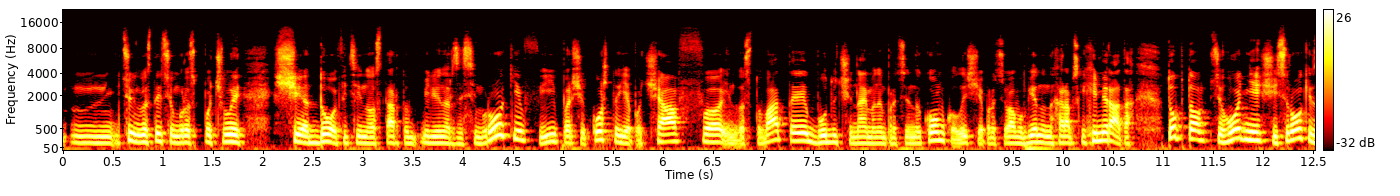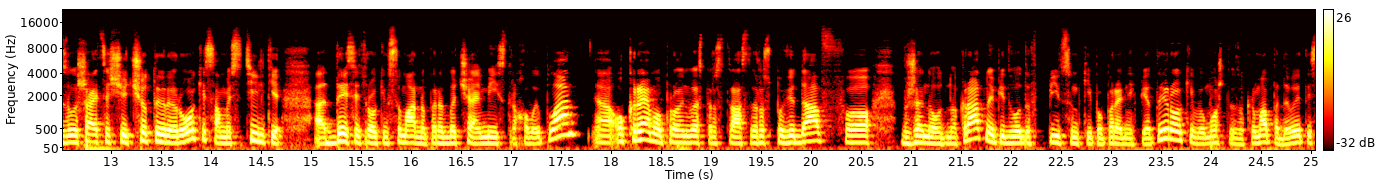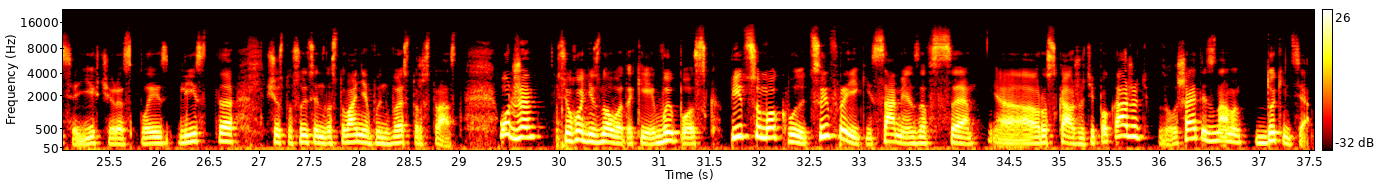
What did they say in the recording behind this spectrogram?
цю інвестицію ми розпочали ще до офіційного старту Мільйонер за 7 років. І перші кошти я почав е, інвестувати, будучи найманим працівником, коли ще працював в Об'єднаних Арабських Еміратах. Тобто сьогодні 6 років, залишається ще 4 роки, саме стільки е, 10 років сумарно передбачає мій страховий план. Е, Окремо про Investors Trust розповідав е, вже неоднократно і підводив підсумки попередніх 5 років. Ви можете, зокрема, подивитися їх через плейліст, е, що стосується інвестування в Investors Trust. Отже, сьогодні знову такий випуск підсумок. Будуть цифри, які самі за все е, розкажуть і покажуть. Залишайтесь з нами до кінця.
